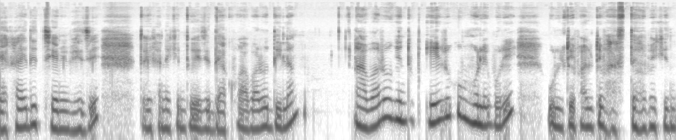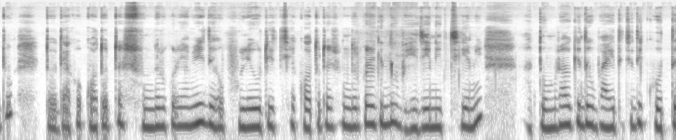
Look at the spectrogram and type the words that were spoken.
দেখাই দিচ্ছি আমি ভেজে। তো এখানে কিন্তু এই যে দেখো, আবারও দিলাম। আবারও কিন্তু এরকম হলে পরে উল্টে পাল্টে ভাজতে হবে কিন্তু। তো দেখো কতটা সুন্দর করে আমি দেখো ফুলে উঠিচ্ছে কতটা সুন্দর করে কিন্তু ভেজে নিচ্ছি আমি। আর তোমরাও কিন্তু বাড়িতে যদি করতে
